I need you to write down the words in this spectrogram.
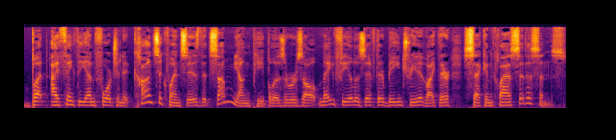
but I think the unfortunate consequence is that some young people, as a result, may feel as if they're being treated like they're second class citizens.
